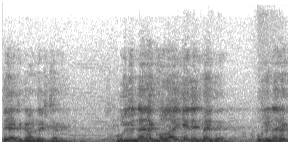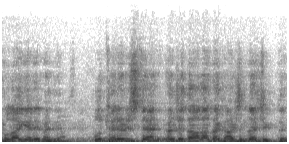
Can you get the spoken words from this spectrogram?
değerli kardeşlerim. Bugünlere kolay gelinmedi. Bugünlere kolay gelinmedi. Bu teröristler önce dağlarda karşımıza çıktı.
